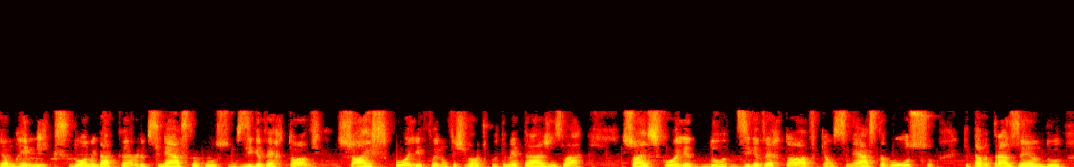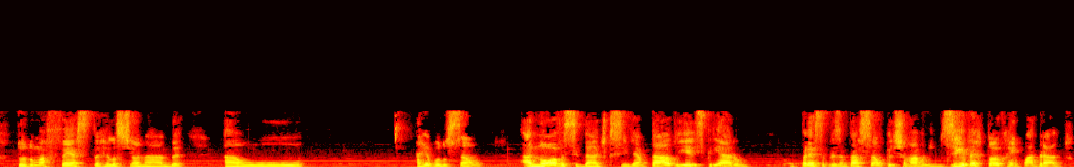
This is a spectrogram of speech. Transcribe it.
é um remix do Homem da Câmera, do cineasta russo Ziga Vertov. Só a escolha foi num festival de curta-metragens lá só a escolha do Dziga Vertov, que é um cineasta russo, que estava trazendo toda uma festa relacionada ao a revolução, a nova cidade que se inventava, e eles criaram para essa apresentação que eles chamavam de Dziga Vertov reenquadrado.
